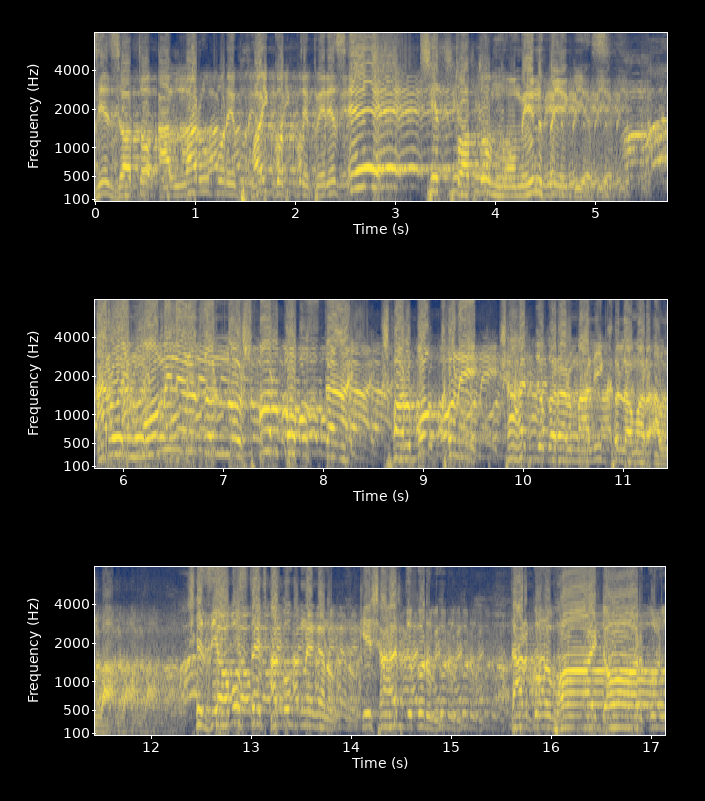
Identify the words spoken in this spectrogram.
যে যত আল্লাহর উপরে ভয় করতে পেরেছে, সে তত মোমেন হয়ে গিয়েছে। আর ওই মমিনের জন্য সর্বাবস্থায়, সর্বক্ষণে সাহায্য করার মালিক হলো আমার আল্লাহ। সে যে অবস্থায় থাকুক না কেন, কে সাহায্য করবে? তার কোনো ভয়, ডর, কোনো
